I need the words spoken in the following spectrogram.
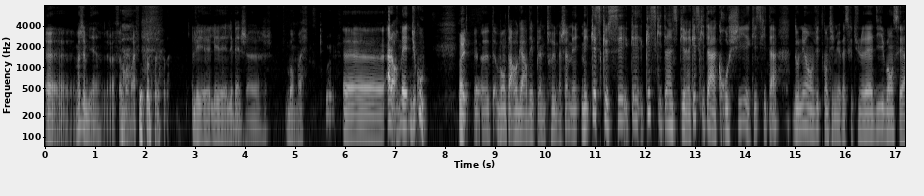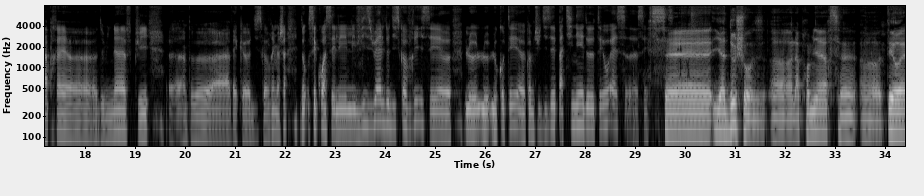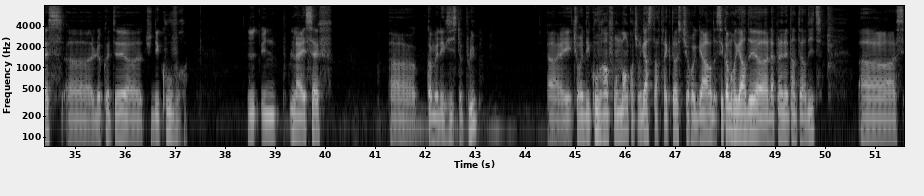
Euh, moi j'aime bien. Enfin bon bref. les, les, les Belges. Euh, bon bref. alors mais du coup oui. Euh, bon, tu as regardé plein de trucs, machin, mais, mais qu'est-ce que c'est Qu'est-ce qui t'a inspiré? Qu'est-ce qui t'a accroché et qu'est-ce qui t'a donné envie de continuer? Parce que tu nous as dit, bon, c'est après 2009, euh, puis euh, un peu avec Discovery, machin. Donc, c'est quoi? C'est les, les, visuels de Discovery? C'est le, le, côté, comme tu disais, patiné de TOS C'est. Il y a deux choses. la première, c'est TOS, le côté, tu découvres une, la SF euh, comme elle n'existe plus. Euh, et tu redécouvres un fondement. Quand tu regardes Star Trek TOS, tu regardes. C'est comme regarder euh, La planète interdite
